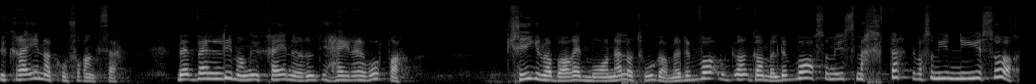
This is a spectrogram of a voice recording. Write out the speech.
Ukraina-konferanse med veldig mange ukrainere rundt i hele Europa. Krigen var bare en måned eller to gammel. Det var, gammel. Det var så mye smerte, det var så mye nye sår.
